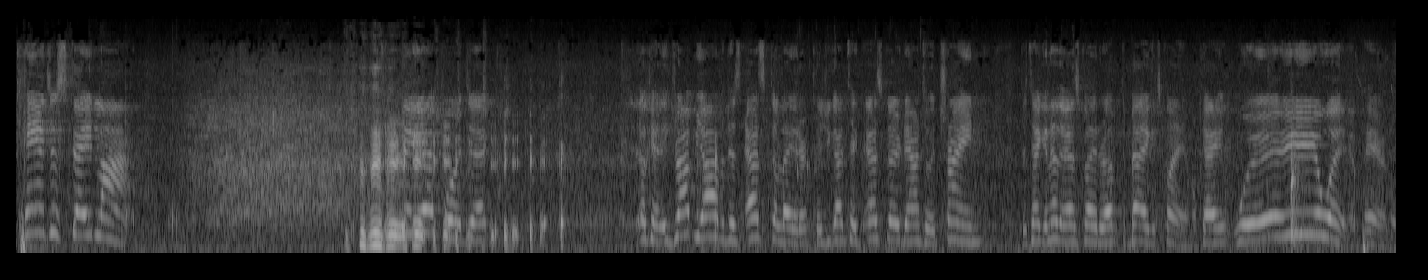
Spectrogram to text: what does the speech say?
Kansas State line. Okay, they drop you off at this escalator because you got to take the escalator down to a train to take another escalator up to baggage claim, okay? Way away, apparently.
